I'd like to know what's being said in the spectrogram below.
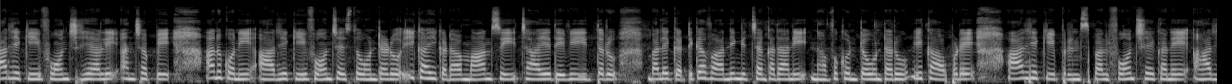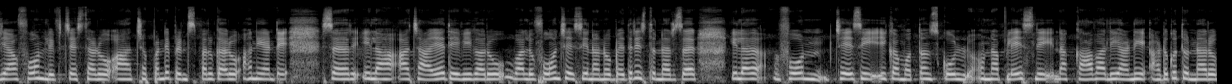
ఆర్యకి ఫోన్ చేయాలి అని చెప్పి అనుకొని ఆర్యకి ఫోన్ చేస్తూ ఉంటాడు. ఇక ఇక్కడ మాన్సి ఛాయాదేవి ఇద్దరు భలే గట్టిగా వార్నింగ్ ఇచ్చాం కదా అని నవ్వుకుంటూ ఉంటారు. ఇక అప్పుడే ఆర్యకి ప్రిన్సిపాల్ ఫోన్ చేయగానే ఆర్య ఫోన్ లిఫ్ట్ చేస్తాడు. "ఆ, చెప్పండి ప్రిన్సిపల్ గారు అని అంటే సార్ ఇలా ఆ ఛాయాదేవి గారు వాళ్ళు ఫోన్ చేసి నన్ను బెదిరిస్తున్నారు సార్. ఇలా ఫోన్ చేసి ఇక మొత్తం స్కూల్ ఉన్న ప్లేస్ని నాకు కావాలి అని అడుగుతున్నారు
